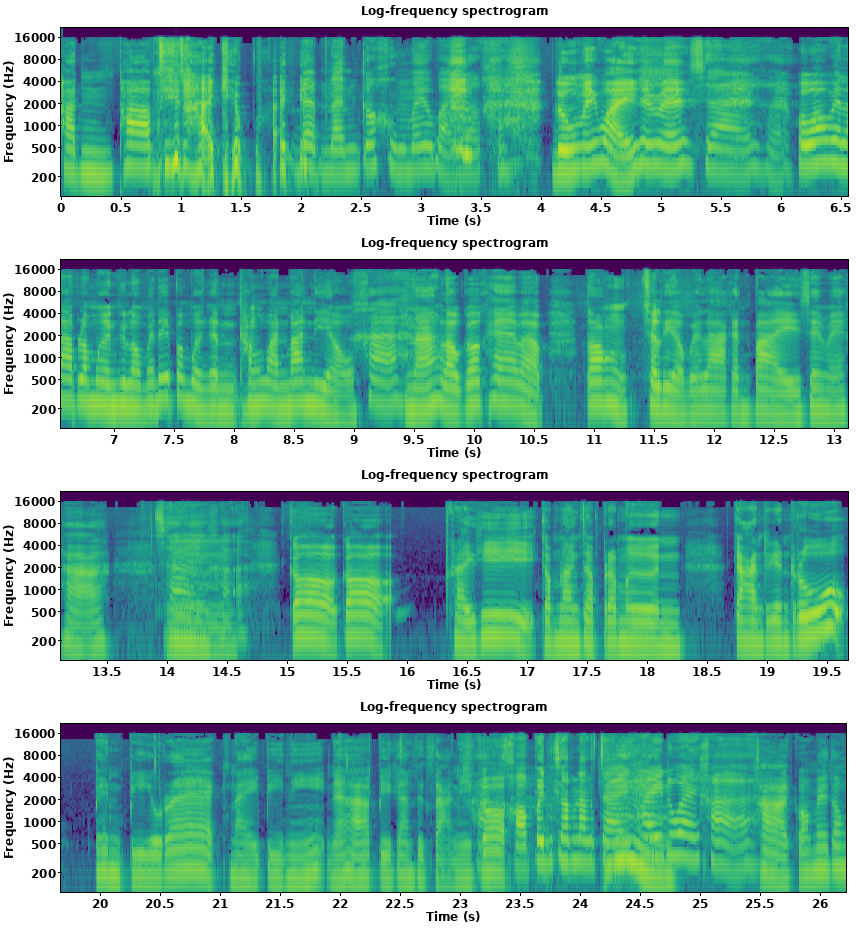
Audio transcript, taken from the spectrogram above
พันภาพที่ถ่ายเก็บไว้ แบบนั้นก็คงไม่ไหวหรอกค่ะ ดูไม่ไหวใช่ไหมใช่ค่ะ เพราะว่าเวลาประเมินคือเราไม่ได้ประเมินกันทั้งวันบ้านเดียวค่ะนะ เราก็แค่แบบต้องเฉลี่ยเวลากันไปใช่ไหมคะใช่ค่ะ ก็ก็ใครที่กำลังจะประเมินการเรียนรู้ เป็นปีแรกในปีนี้นะคะ ปีการศึกษานี้ก็ค่ะขอเป็นกำลังใจอืมให้ด้วยค่ะ ค่ะ ก็ไม่ต้อง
